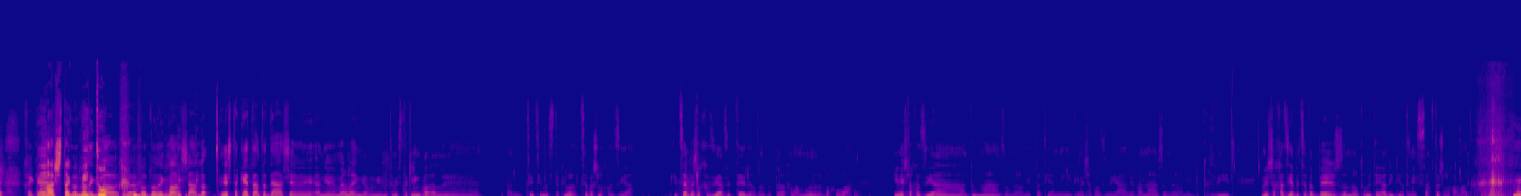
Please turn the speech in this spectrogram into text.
חכה, השטג לא נגמר, זה- עוד לא נגמר שם. לא, יש את הקטע, אתה יודע, שאני אומר להם גם, אם אתם מסתכלים כבר על, אה, על ציצים, אז תסתכלו על הצבע של החזייה. כי צבע של חזייה זה טלר, זה מספר לכם המון על הבחורה. כי אם יש לך חזייה אדומה, זה אומר אני פתיינית, אם יש לך חזייה לבנה, זה אומר אני בתולית. אם יש לך חזייה בצבע בז', זה אומר תוריד את היד אידיוט, אני סבתא שלך, מה?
